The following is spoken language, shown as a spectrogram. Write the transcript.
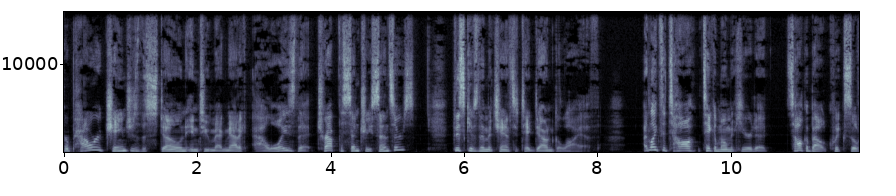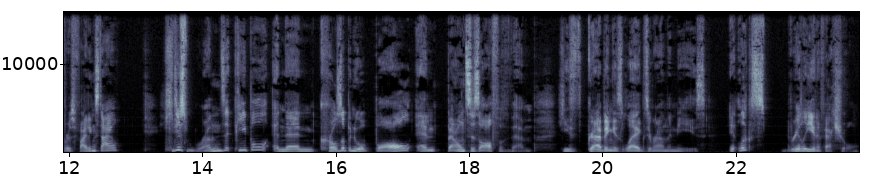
Her power changes the stone into magnetic alloys that trap the sentry sensors. This gives them a chance to take down Goliath. I'd like to talk take a moment here to talk about Quicksilver's fighting style. He just runs at people and then curls up into a ball and bounces off of them. He's grabbing his legs around the knees. It looks really ineffectual.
